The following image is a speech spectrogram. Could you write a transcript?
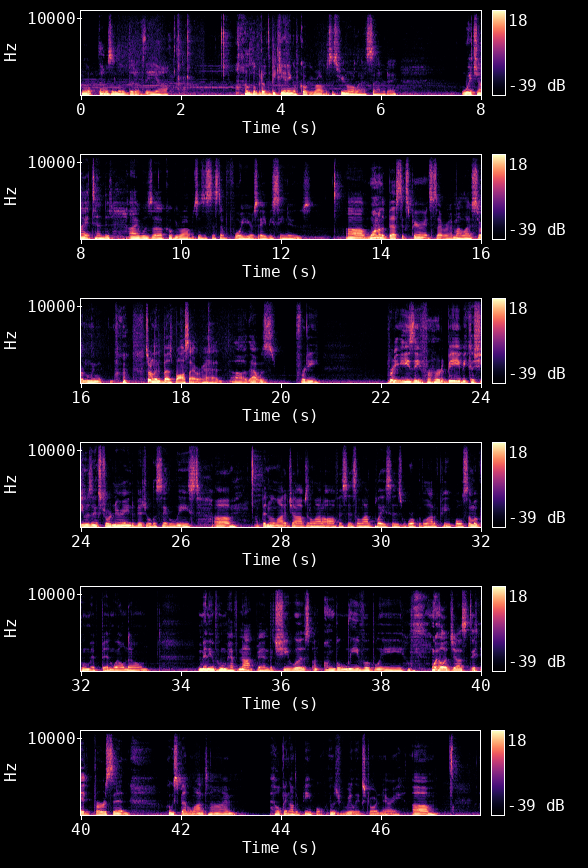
Well, that was a little bit of the uh, a little bit of the beginning of Cokie Roberts' funeral last Saturday, which I attended. I was uh, Cokie Roberts' assistant for four years at ABC News. Uh, one of the best experiences I ever had in my life. Certainly, certainly the best boss I ever had. Uh, that was pretty pretty easy for her to be because she was an extraordinary individual to say the least. Um, I've been in a lot of jobs in a lot of offices, a lot of places, worked with a lot of people, some of whom have been well known, many of whom have not been. But she was an unbelievably well adjusted person who spent a lot of time helping other people. It was really extraordinary. Um,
